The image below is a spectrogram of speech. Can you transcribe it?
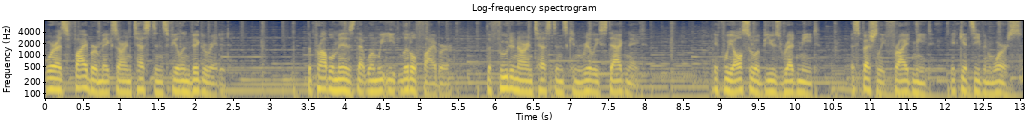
whereas fiber makes our intestines feel invigorated. The problem is that when we eat little fiber, the food in our intestines can really stagnate. If we also abuse red meat, especially fried meat, it gets even worse.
